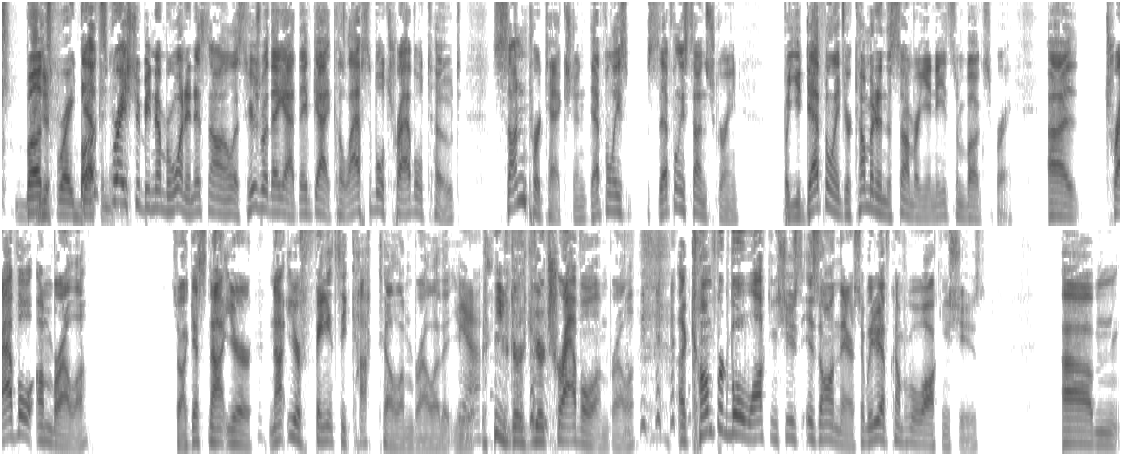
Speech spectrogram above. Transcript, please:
bug spray. Bug definitely. spray should be number one, and it's not on the list. Here's what they got: they've got collapsible travel tote, sun protection, definitely, definitely sunscreen. But you definitely, if you're coming in the summer, you need some bug spray. Uh, travel umbrella. So I guess not your not your fancy cocktail umbrella that you Yeah. your, your travel umbrella. A comfortable walking shoes is on there, so we do have comfortable walking shoes. Um,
